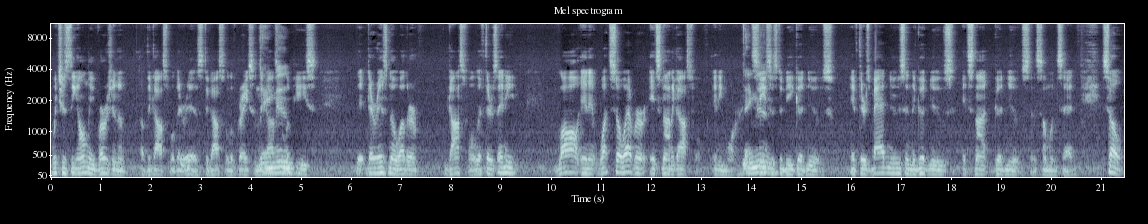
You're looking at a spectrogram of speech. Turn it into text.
which is the only version of, of the gospel there is, the gospel of grace and the Amen. gospel of peace, th- there is no other gospel. If there's any law in it whatsoever, it's not a gospel anymore. Amen. It ceases to be good news. If there's bad news in the good news, it's not good news, as someone said. So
